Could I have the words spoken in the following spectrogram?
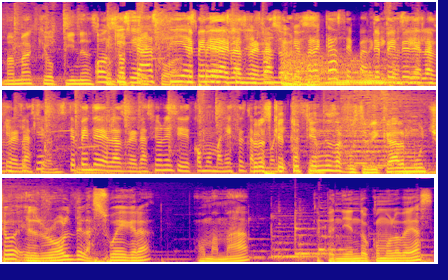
mamá, ¿qué opinas? O quizás respecto a-" sí Depende de las que relaciones. fracase para que Depende de las que relaciones. Depende de las relaciones y de cómo manejas la Pero es que tú tiendes a justificar mucho el rol de la suegra o mamá, dependiendo cómo lo veas,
